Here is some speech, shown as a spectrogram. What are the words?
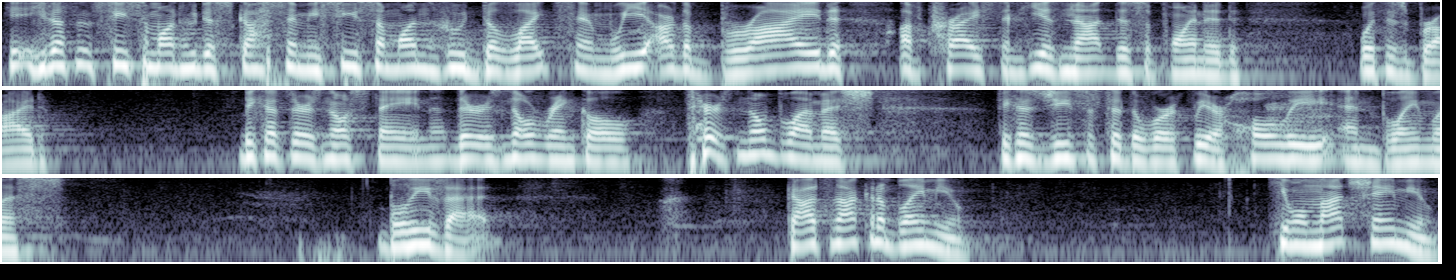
He, he doesn't see someone who disgusts him, he sees someone who delights him. We are the bride of Christ, and he is not disappointed with his bride because there is no stain, there is no wrinkle, there is no blemish. Because Jesus did the work, we are holy and blameless. Believe that. God's not going to blame you. He will not shame you.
